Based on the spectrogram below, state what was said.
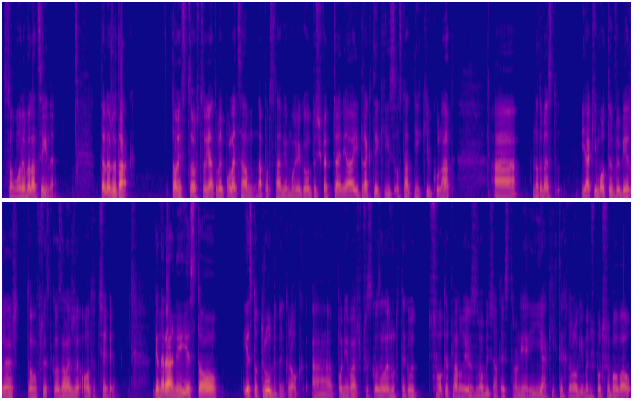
są rewelacyjne. Tyle, że tak. To jest coś, co ja Tobie polecam na podstawie mojego doświadczenia i praktyki z ostatnich kilku lat. A natomiast jaki motyw wybierzesz, to wszystko zależy od Ciebie. Generalnie jest to, jest to trudny krok, a, ponieważ wszystko zależy od tego, co Ty planujesz zrobić na tej stronie i jakich technologii będziesz potrzebował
